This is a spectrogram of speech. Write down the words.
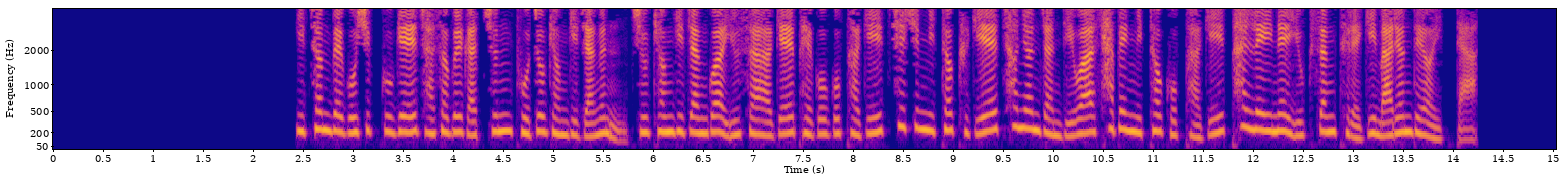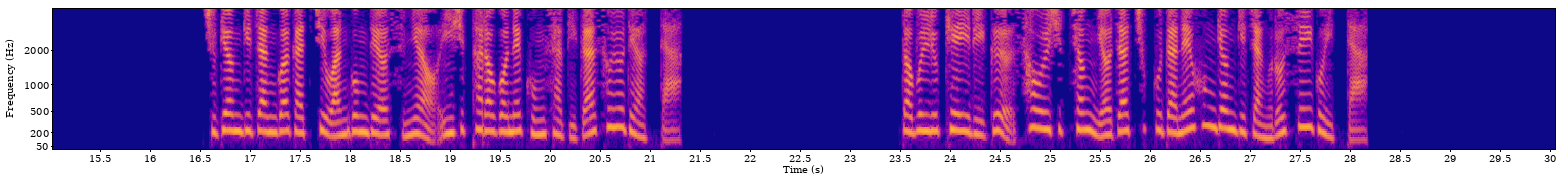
2159개의 좌석을 갖춘 보조 경기장은 주 경기장과 유사하게 105 곱하기 70m 크기의 천연 잔디와 400m 곱하기 8레인의 육상 트랙이 마련되어 있다. 주경기장과 같이 완공되었으며 28억 원의 공사비가 소요되었다. WK리그 서울시청 여자축구단의 홈경기장으로 쓰이고 있다.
